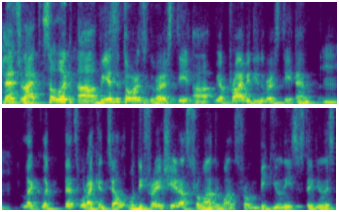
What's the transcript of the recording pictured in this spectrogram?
that's right. So look, uh, we as a Torrens University, uh, we are private university, and mm like like that's what I can tell. What differentiate us from other ones, from big unis, state unis, is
